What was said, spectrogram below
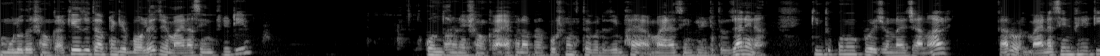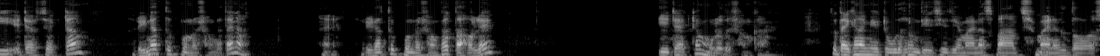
মূলত সংখ্যা। কেউ যদি আপনাকে বলে যে মাইনাস ইনফিনিটি কোন ধরনের সংখ্যা? এখন আপনার প্রশ্ন আসতে পারে যে, ভাইয়া মাইনাস ইনফিনিটি তো জানি না। কিন্তু কোনো প্রয়োজন নাই জানার কারণ মাইনাস ইনফিনিটি এটা হচ্ছে একটা ঋণাত্মক পূর্ণ সংখ্যা তাই না? হ্যাঁ ঋণাত্মক পূর্ণ সংখ্যা তাহলে এটা একটা মূলত সংখ্যা। তো দেখেন আমি একটা উদাহরণ দিয়েছি যে মাইনাস পাঁচ মাইনাস দশ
